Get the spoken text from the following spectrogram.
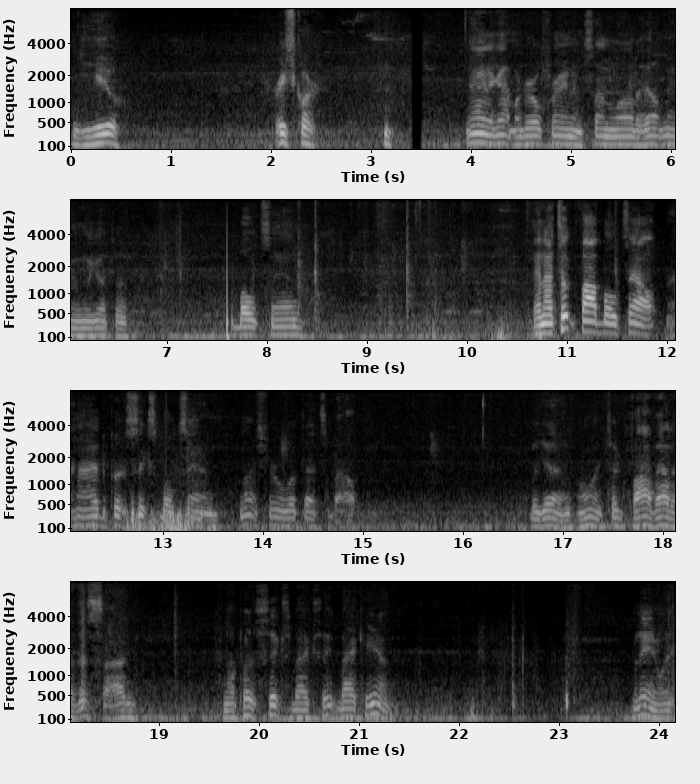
Yeah. Race car. Alright, I got my girlfriend and son-in-law to help me and we got the, the bolts in. And I took five bolts out and I had to put six bolts in. Not sure what that's about. But yeah, I only took five out of this side and I put six back, back in. But anyway,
